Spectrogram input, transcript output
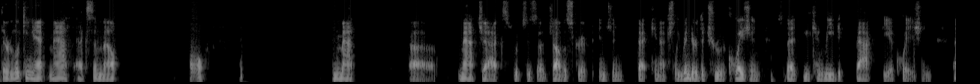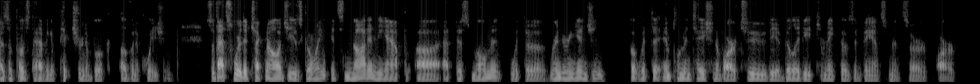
they're looking at Math XML and Math uh, MathJax, which is a JavaScript engine that can actually render the true equation so that you can read back the equation as opposed to having a picture in a book of an equation. So that's where the technology is going. It's not in the app uh, at this moment with the rendering engine, but with the implementation of R2, the ability to make those advancements are, are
